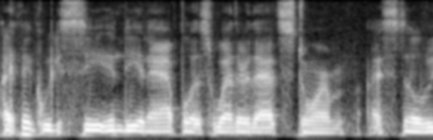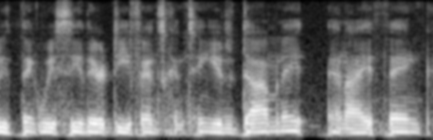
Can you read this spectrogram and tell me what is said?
I think we see Indianapolis weather that storm. I still think we see their defense continue to dominate, and I think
